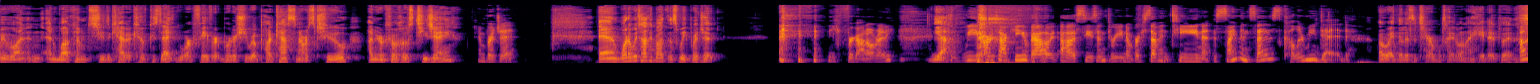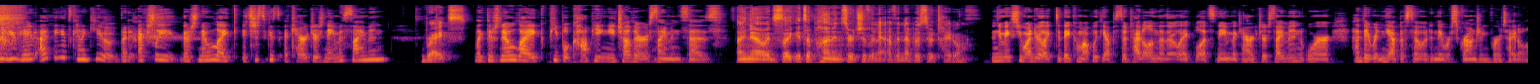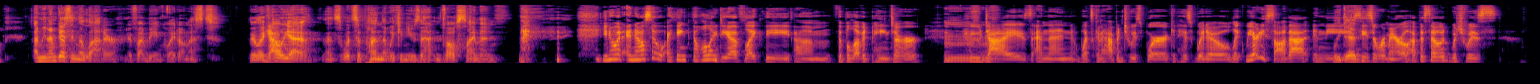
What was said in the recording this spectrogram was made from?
everyone, and, and welcome to the Cabot Cove Gazette, your favorite Murder She Wrote podcast in hours two. I'm your co-host TJ. And Bridget. And what are we talking about this week, Bridget? you forgot already? Yeah. We are talking about uh, season three, number 17. Simon Says, Color Me Dead. Oh, right. That is a terrible title, and I hate it, but. Oh, you hate I think it's kind of cute, but actually, there's no like, it's just because a character's name is Simon. Right. Like, there's no like people copying each other, Simon Says. I know. It's like, it's a pun in search of an, of an episode title. And it makes you wonder, like, did they come up with the episode title and then they're like, well, let's name the character Simon? Or had they written the episode and they were scrounging for a title? I mean, I'm guessing the latter, if I'm being quite honest. They're like, Yeah. oh yeah, that's what's a pun that we can use that involves Simon. You know what? And also, I think the whole idea of like the um the beloved painter who Mhm. dies and then what's going to happen to his work and his widow. Like we already saw that in the Cesar Romero episode, which was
